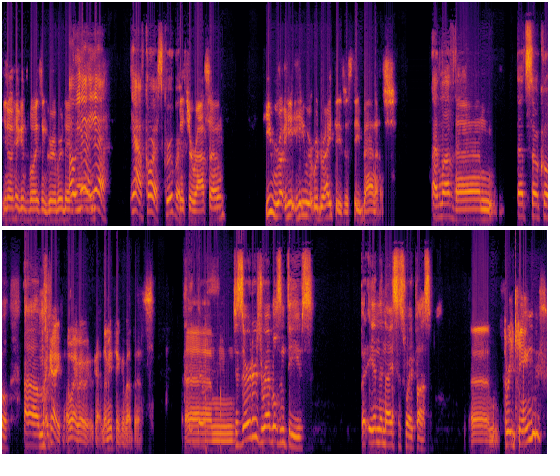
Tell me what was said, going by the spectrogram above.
You know Higgins Boys and Gruber. Dave oh yeah, Allen? yeah, yeah. Of course, Gruber. Mr. Rosso. He wrote. He, he would write these with Steve Bannis. I love that. Um, That's so cool. Um, okay. Oh wait, wait, wait. Okay, let me think about this. Um, Deserters, rebels, and thieves, but in the nicest way possible. um, Three Kings.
